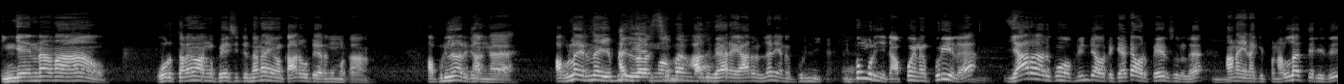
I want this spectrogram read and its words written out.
இங்க என்னன்னா ஒரு தலைவன் அங்க பேசிட்டு இருந்தானா இவன் காரை விட்டு இறங்க மாட்டான்? அப்படிலாம் இருக்காங்க. அப்படிலாம் இருந்தா எப்படி அது வேற யாரும் இல்லைன்னு எனக்கு புரிஞ்சுக்கிட்டேன். இப்போ புரிஞ்சுட்டேன் அப்போ எனக்கு புரியல. யாரா இருக்கும் அப்படின்ட்டு அவர்கிட்ட கேட்டா அவர் பேர் சொல்லல. ஆனா எனக்கு இப்ப நல்லா தெரியுது.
